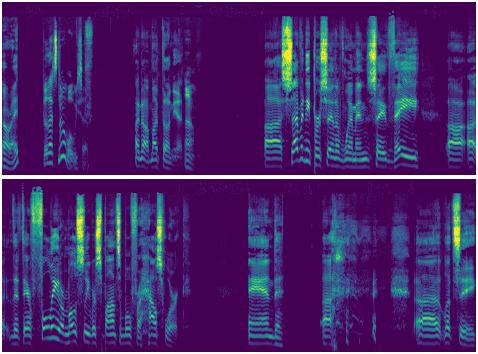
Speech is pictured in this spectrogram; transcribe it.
All right. But that's not what we said. I know, I'm not done yet. Oh. Uh, 70% of women say they uh, uh, that they're fully or mostly responsible for housework. And uh, let's see,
